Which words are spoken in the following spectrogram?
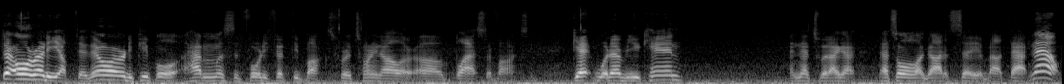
They're already up there. There are already people having listed 40, 50 bucks for a $20 uh, blaster box. Get whatever you can, and that's what I got. That's all I got to say about that. Now,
